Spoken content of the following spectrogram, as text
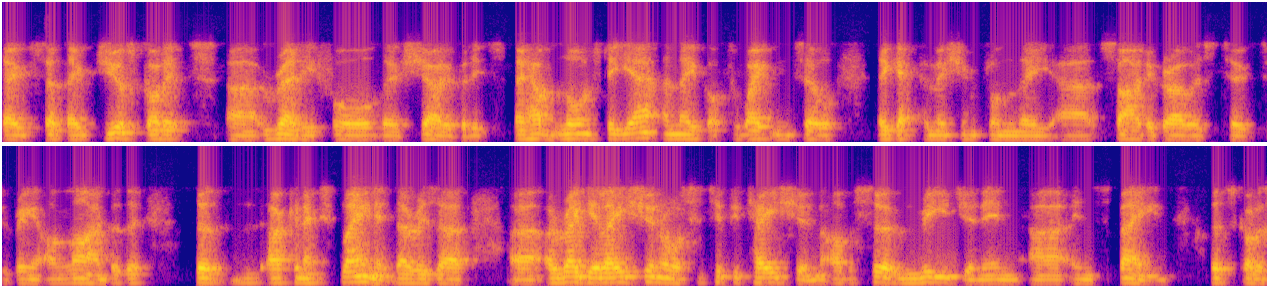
they've said they've just got it uh, ready for the show, but it's they haven't launched it yet, and they've got to wait until they get permission from the uh, cider growers to, to bring it online. But the, the, I can explain it. There is a, uh, a regulation or certification of a certain region in, in Spain that's got a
